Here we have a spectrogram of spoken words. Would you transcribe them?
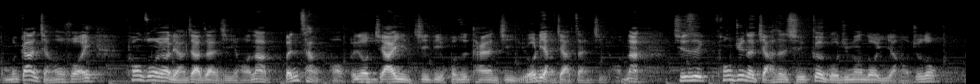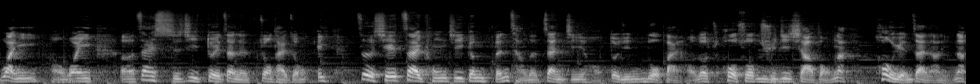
我们刚才讲到说，哎，空中有两架战机哈。那本场哦，比如说嘉义基地或是台南基地有两架战机哈。那其实空军的假设，其实各国军方都一样哦，就是说万一哦，万一呃在实际对战的状态中，哎，这些在空机跟本场的战机哈都已经落败哈，或说屈居下风，那后援在哪里？那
